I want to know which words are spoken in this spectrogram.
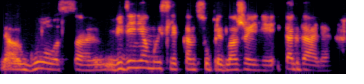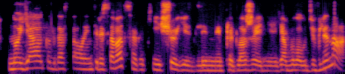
э, голоса, ведения мысли к концу предложения и так далее. Но я, когда стала интересоваться, какие еще есть длинные предложения, я была удивлена.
